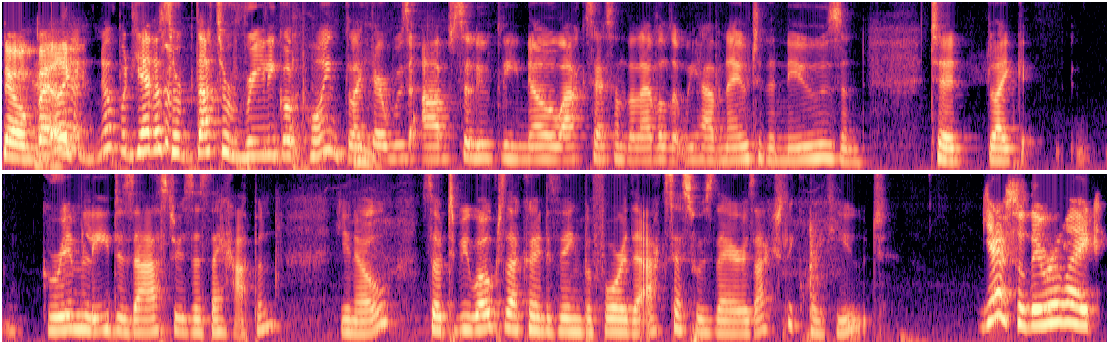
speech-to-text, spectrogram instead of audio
No, but Yeah, like no, but yeah, that's a that's a really good point. Like there was absolutely no access on the level that we have now to the news and to like grimly disasters as they happen. You know, so to be woke to that kind of thing before the access was there is actually quite huge. yeah, so they were like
